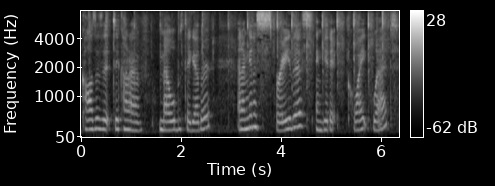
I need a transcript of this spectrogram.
causes it to kind of meld together. And I'm going to spray this and get it quite wet.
